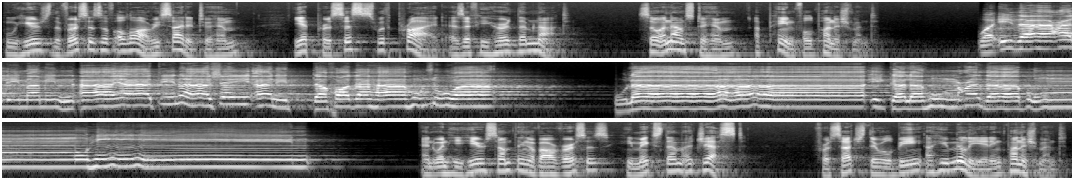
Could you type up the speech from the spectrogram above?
who hears the verses of Allah recited to him, yet persists with pride as if he heard them not. So announce to him a painful punishment. واذا علم من اياتنا شيئا اتخذها هزوا اولئك لهم عذاب مهين And when he hears something of our verses, he makes them a jest. For such there will be a humiliating punishment.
